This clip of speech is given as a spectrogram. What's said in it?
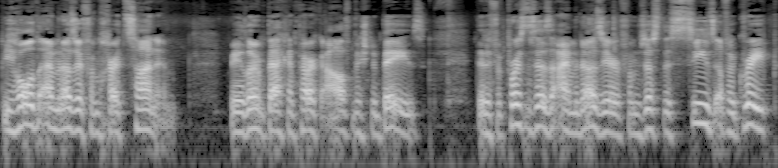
Behold, I'm a Nazir from Chartzanim. We learned back in Parak Aleph Mishnah Beis that if a person says I'm a Nazir from just the seeds of a grape,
